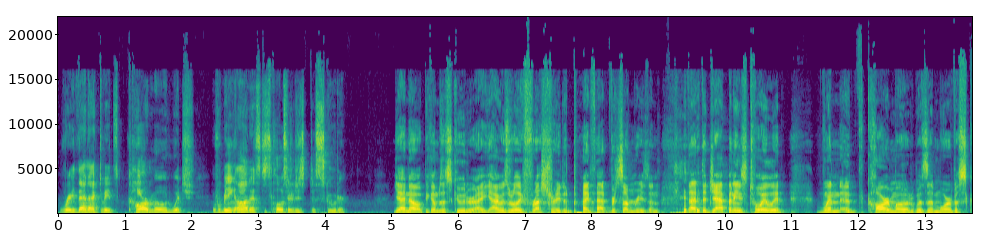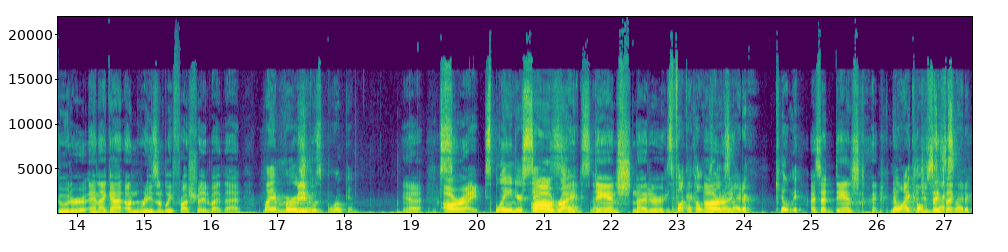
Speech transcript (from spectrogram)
Ray then activates car mode, which, if we're being honest, is closer to just a scooter. Yeah, no, it becomes a scooter. I I was really frustrated by that for some reason. That the Japanese toilet when uh, car mode was a more of a scooter, and I got unreasonably frustrated by that. My immersion Maybe- was broken. Yeah. All right. Explain your sins, All Zack Snyder. Dan Schneider. Fuck, I called him All Zack right. Snyder. Kill me. I said Dan Schneider. No, I Did called you him say Zack Zack- Snyder.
